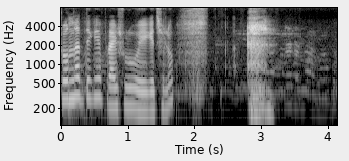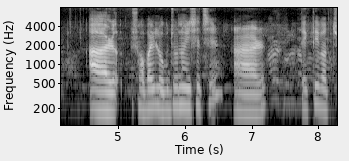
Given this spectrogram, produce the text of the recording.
সন্ধ্যার থেকে প্রায় শুরু হয়ে গেছিল। আর সবাই লোকজনও এসেছে আর দেখতেই পাচ্ছ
